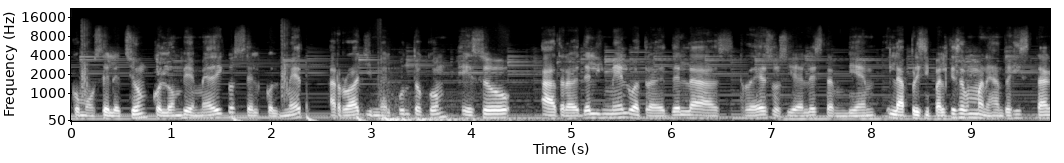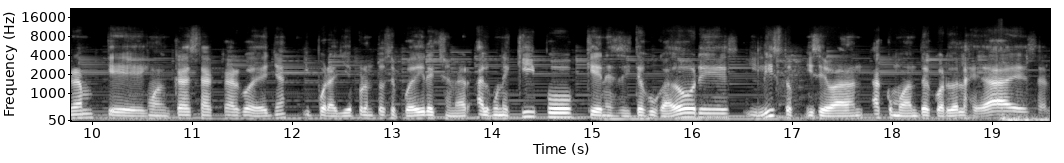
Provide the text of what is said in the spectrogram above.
como selección Colombia de Médicos, celcolmed.gmail.com. Eso a través del email o a través de las redes sociales también. La principal que estamos manejando es Instagram, que Juanca está a cargo de ella y por allí de pronto se puede direccionar algún equipo que necesite jugadores y listo. Y se van acomodando de acuerdo a las edades, al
